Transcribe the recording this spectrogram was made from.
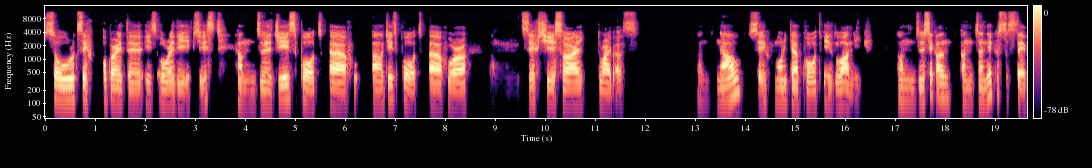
So rook Ceph operator is already exist, and the JIS port, uh, uh, JIS port uh, for um, Ceph CSI drivers. And now Ceph monitor port is running. And the second and the next step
